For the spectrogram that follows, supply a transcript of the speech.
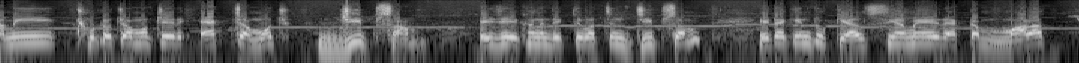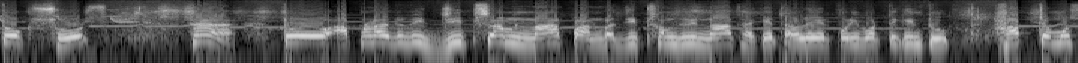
আমি ছোট চামচের এক চামচ জিপসাম। এই যে এখানে দেখতে পাচ্ছেন জিপসাম এটা কিন্তু ক্যালসিয়ামের একটা মারাত্মক সোর্স। হ্যাঁ তো আপনারা যদি জিপসাম না পান বা জিপসাম যদি না থাকে, তাহলে এর পরিবর্তে কিন্তু হাফ চামচ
